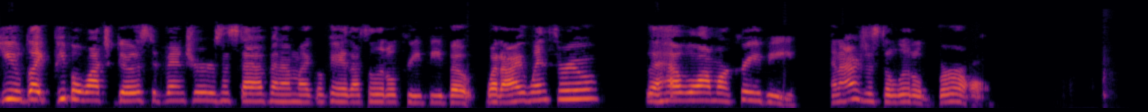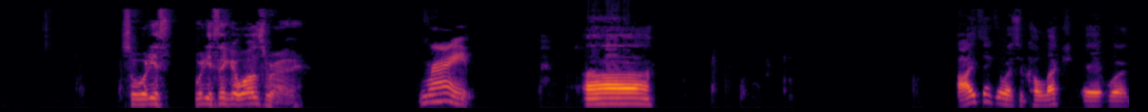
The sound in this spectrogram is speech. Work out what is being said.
Like you, like people watch Ghost Adventures and stuff, and I'm like, okay, that's a little creepy. But what I went through, the hell of a lot more creepy. And I was just a little girl. So what do you th- what do you think it was, Ray? Right. Uh, I think it was a collection. It was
